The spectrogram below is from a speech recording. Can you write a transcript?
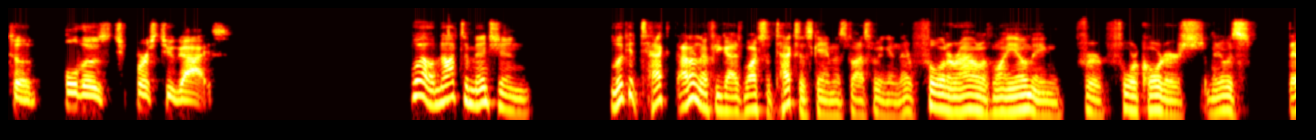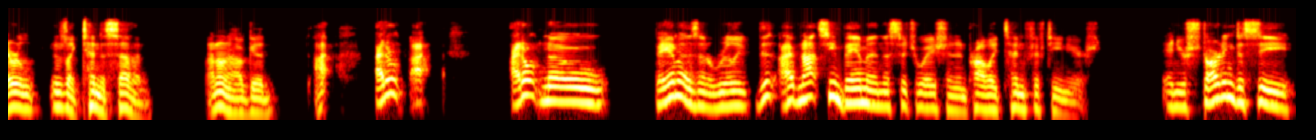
to pull those two, first two guys. Well, not to mention, look at Tex. I don't know if you guys watched the Texas game this last weekend. They're fooling around with Wyoming for four quarters. I mean, it was they were it was like ten to seven. I don't know how good. I I don't I I don't know. Bama is in a really. This, I have not seen Bama in this situation in probably 10, 15 years, and you're starting to see.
